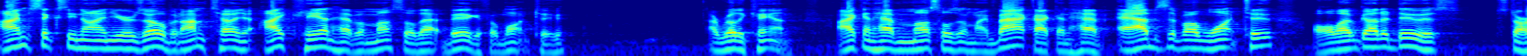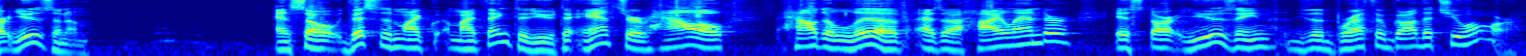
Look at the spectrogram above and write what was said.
I'm 69 years old, but I'm telling you, I can have a muscle that big if I want to. I really can. I can have muscles in my back. I can have abs if I want to. All I've got to do is start using them. And so this is my my thing to you to answer how how to live as a Highlander is start using the breath of God that you are.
